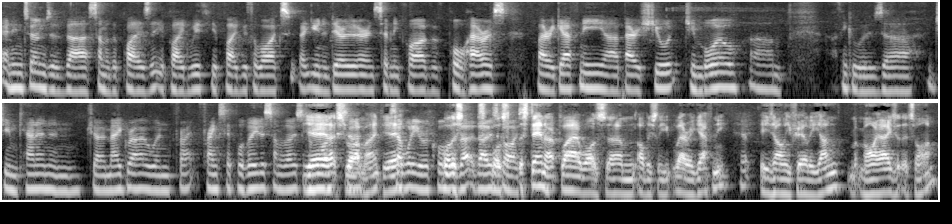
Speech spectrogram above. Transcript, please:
And in terms of uh, some of the players that you played with, you played with the likes at Unanderra in '75 of Paul Harris, Larry Gaffney, uh, Barry Stewart, Jim Boyle. Um, think it was uh, Jim Cannon and Joe Magro and Fra- Frank Sepulveda. Some of those. of Yeah, that's So- right, mate. Yeah. So what do you recall Well, the, tho- those well, guys? the standout player was um, obviously Larry Gaffney. Yep. He's only fairly young, my age at the time,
